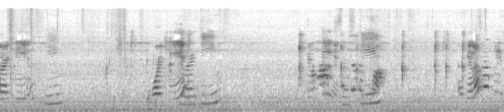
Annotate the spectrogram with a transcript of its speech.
13, 14, 14 15. 15. Okay, louder please.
